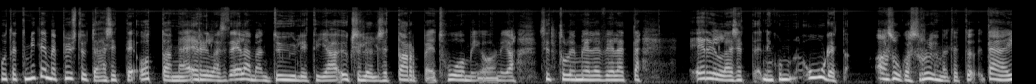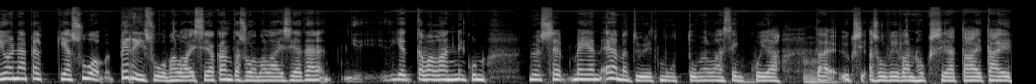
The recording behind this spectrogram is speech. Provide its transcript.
Mutta että miten me pystytään sitten ottaa nämä erilaiset elämäntyylit ja yksilölliset tarpeet huomioon. Ja sitten tuli mieleen vielä, että erilaiset niin kuin uudet asukasryhmät, että tämä ei ole enää pelkkiä suom- perisuomalaisia, kantasuomalaisia. Tämä, ja tavallaan niin kuin myös se meidän elämäntyylit muuttuu. Me ollaan sinkkuja mm. tai yksi asuvia vanhuksia tai, tai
